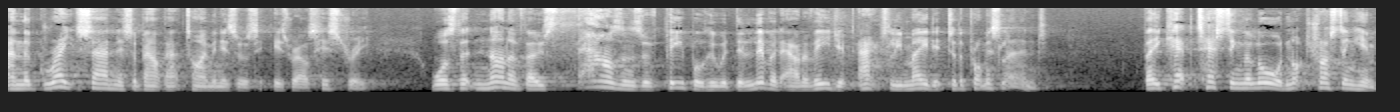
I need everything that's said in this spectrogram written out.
And the great sadness about that time in Israel's history was that none of those thousands of people who were delivered out of Egypt actually made it to the promised land. They kept testing the Lord, not trusting Him,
